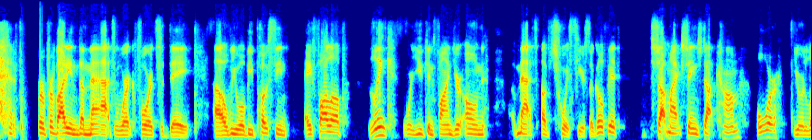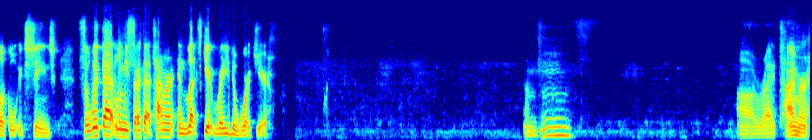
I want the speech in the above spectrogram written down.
for providing the mat work for today. Uh, we will be posting a follow-up link where you can find your own mats of choice here. So GoFit, shopmyexchange.com or your local exchange. So with that, let me start that timer and let's get ready to work here. Mm -hmm. All right, timer.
